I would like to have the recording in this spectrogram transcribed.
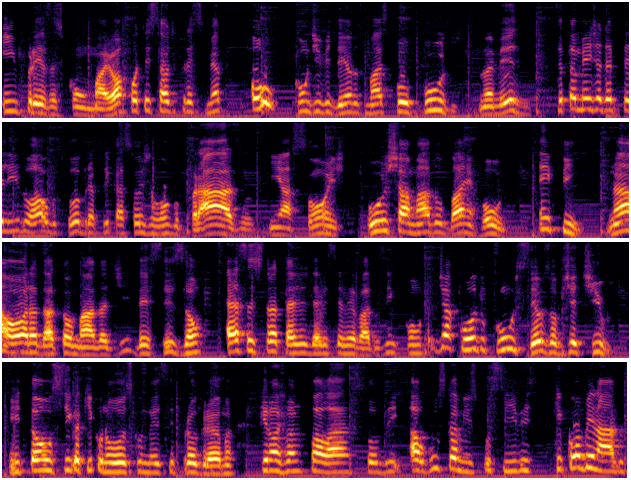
em empresas com maior potencial de crescimento ou com dividendos mais poupudos, não é mesmo? Você também já deve ter lido algo sobre aplicações de longo prazo em ações, o chamado buy and hold. Enfim, na hora da tomada de decisão, essas estratégias devem ser levadas em conta de acordo com os seus objetivos. Então, siga aqui conosco nesse programa que nós vamos falar sobre alguns caminhos possíveis que, combinados,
